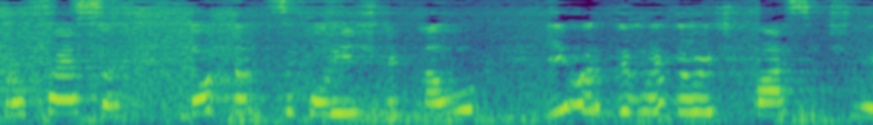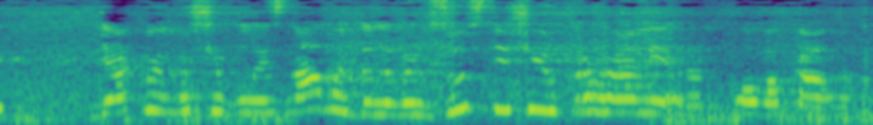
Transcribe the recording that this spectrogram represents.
професор, доктор психологічних наук Ігор Демидович Пасічник. Дякуємо, що були з нами. До нових зустрічей у програмі Ранкова кава.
